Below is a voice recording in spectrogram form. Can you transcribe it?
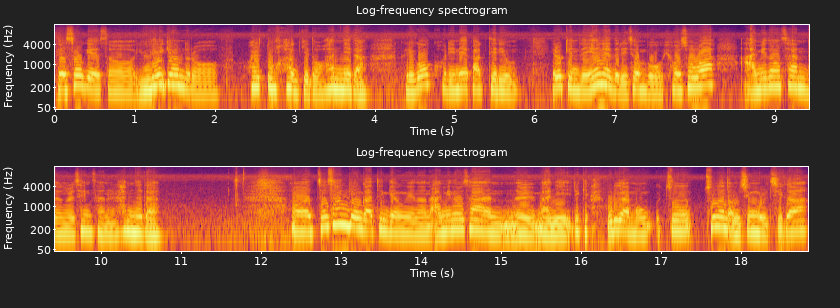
배 속에서 유해균으로 활동하기도 합니다. 그리고 코리네 박테리움 이렇게 있는데 얘네들이 전부 효소와 아미노산 등을 생산을 합니다. 어, 저산균 같은 경우에는 아미노산을 많이 이렇게 우리가 뭐 주, 주는 음식물지가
